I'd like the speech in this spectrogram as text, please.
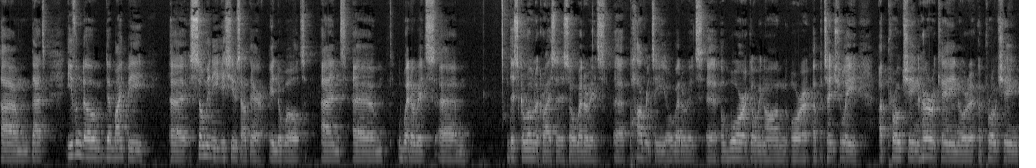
um, that even though there might be uh, so many issues out there in the world, and um, whether it's um, this corona crisis or whether it's uh, poverty or whether it's uh, a war going on or a potentially approaching hurricane or approaching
